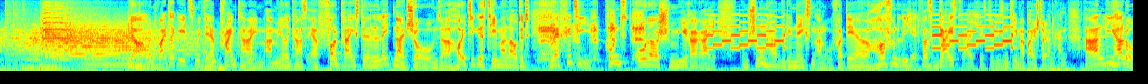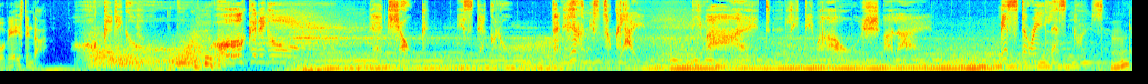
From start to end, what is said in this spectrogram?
Ja, und weiter geht's mit der Primetime, Amerikas erfolgreichste Late-Night-Show. Unser heutiges Thema lautet Graffiti, Kunst oder Schmiererei. Und schon haben wir den nächsten Anrufer, der hoffentlich etwas Geistreiches zu diesem Thema beisteuern kann. Halli, hallo, wer ist denn da? Ruckedigu. Ruckedigu. Der Joke ist der Clou. Dein Hirn ist zu klein. Die Wahrheit liegt im Rausch allein. Mystery lässt grüßen.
